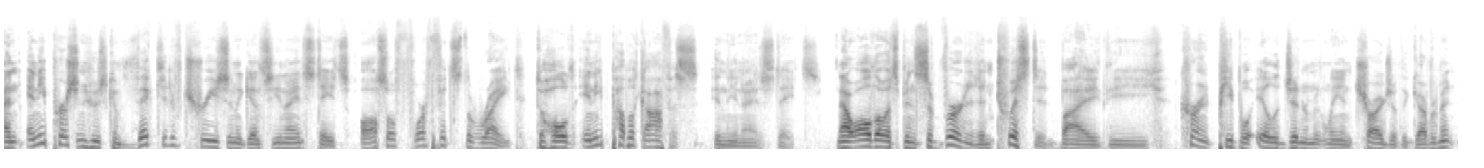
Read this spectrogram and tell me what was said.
and any person who's convicted of treason against the United States also forfeits the right to hold any public office in the United States. Now, although it's been subverted and twisted by the current people illegitimately in charge of the government,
